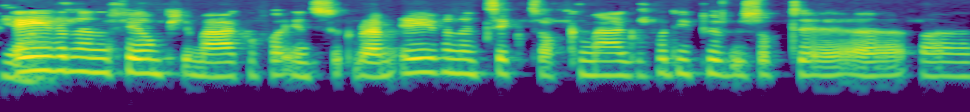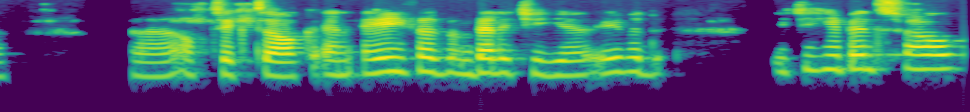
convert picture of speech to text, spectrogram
Ja. Even een filmpje maken voor Instagram. Even een TikTok maken voor die pubers op, de, eh, op TikTok. En even een belletje hier. Even, weet je, je bent zo...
